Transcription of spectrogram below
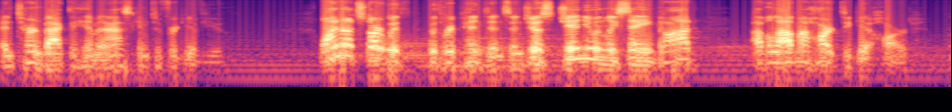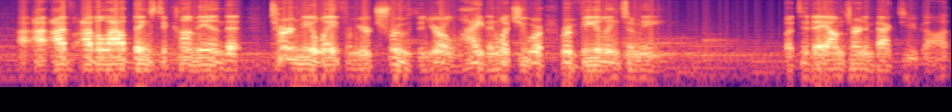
and turn back to Him and ask Him to forgive you? Why not start with, with repentance and just genuinely saying, God, I've allowed my heart to get hard. I, I've, I've allowed things to come in that turn me away from your truth and your light and what you were revealing to me. But today I'm turning back to you, God.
